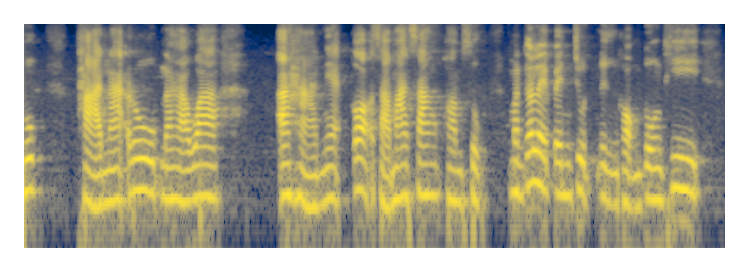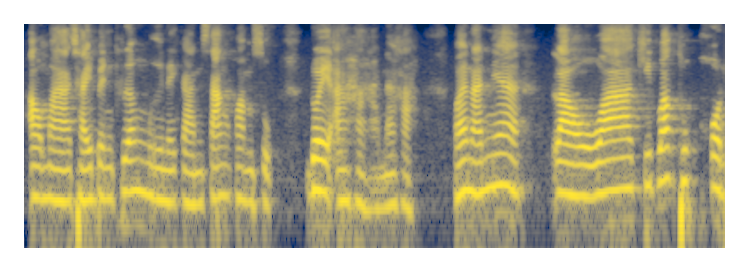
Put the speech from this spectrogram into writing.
ทุกฐานะรูปนะคะว่าอาหารเนี่ยก็สามารถสร้างความสุข มันก็เลยเป็นจุดหนึ่งของตรงที่เอามาใช้เป็นเครื่องมือในการสร้างความสุขด้วยอาหารนะคะ ราะฉะนั้นเนี่ยเราว่าคิดว่าทุกคน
